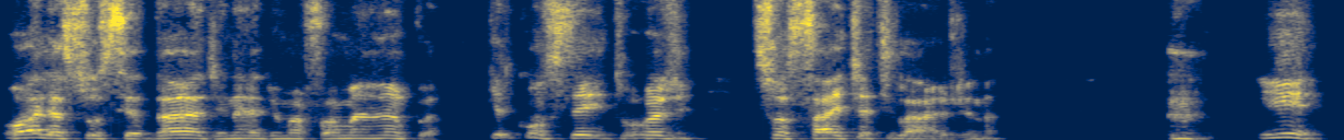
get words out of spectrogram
olha a sociedade, né, de uma forma ampla, aquele conceito hoje, society at large, né. E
